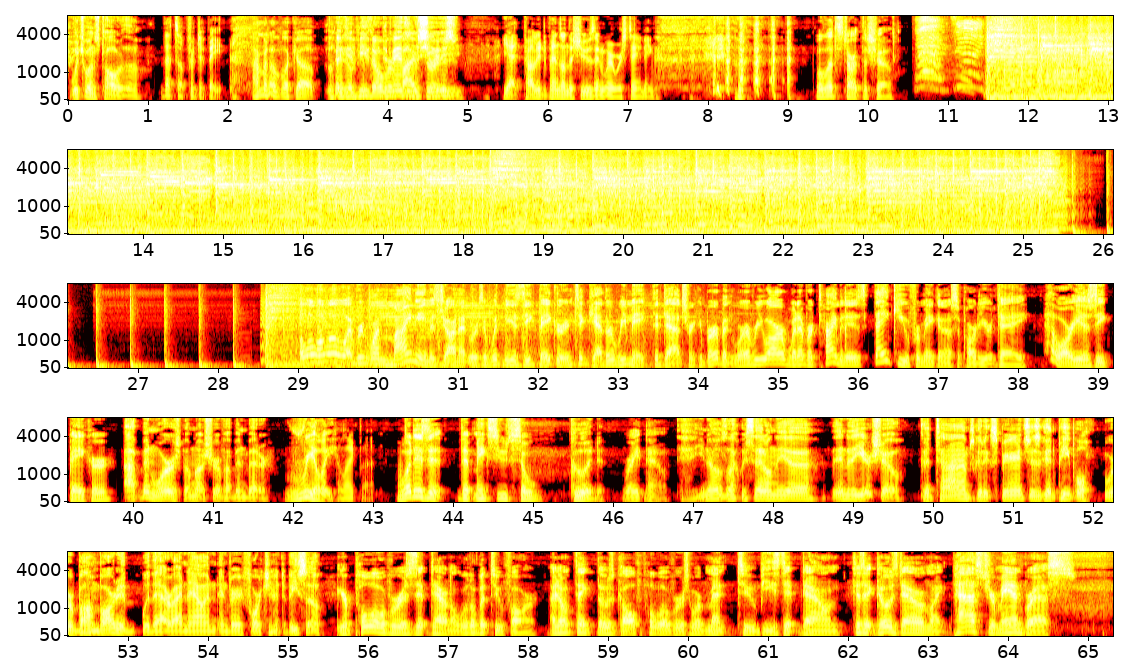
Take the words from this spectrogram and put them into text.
Which one's taller, though? That's up for debate. I'm gonna look up like Depends if he's over depends on the five shoes. Yeah, it probably depends on the shoes and where we're standing. Well, let's start the show. Hello, hello, everyone. My name is John Edwards, and with me is Zeke Baker, and together we make the Dad's Drinking Bourbon. Wherever you are, whatever time it is, thank you for making us a part of your day. How are you, Zeke Baker? I've been worse, but I'm not sure if I've been better. Really? I like that. What is it that makes you so good right now? You know, it's like we said on the uh, the end of the year show. Good times, good experiences, good people. We're bombarded with that right now and, and very fortunate to be so. Your pullover is zipped down a little bit too far. I don't think those golf pullovers were meant to be zipped down because it goes down like past your man breasts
